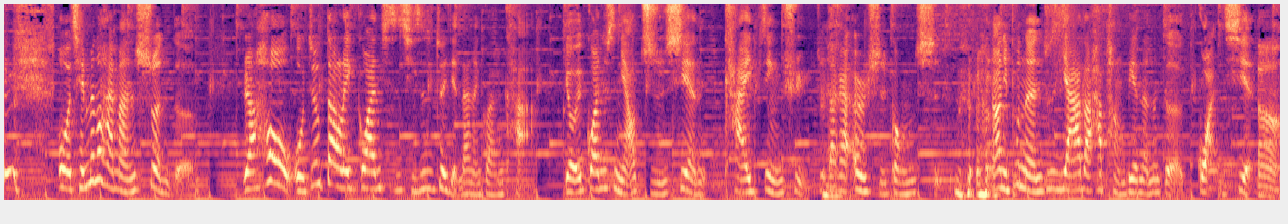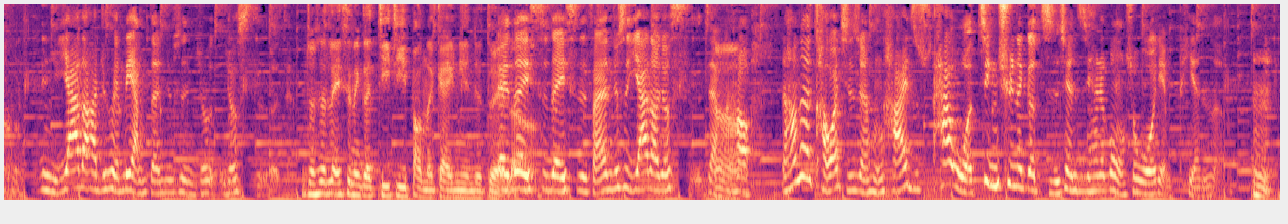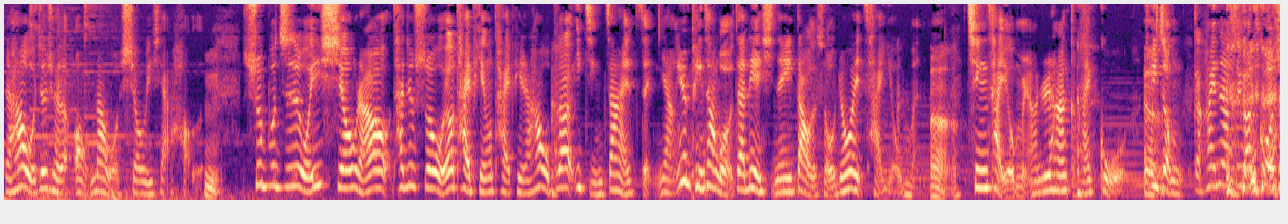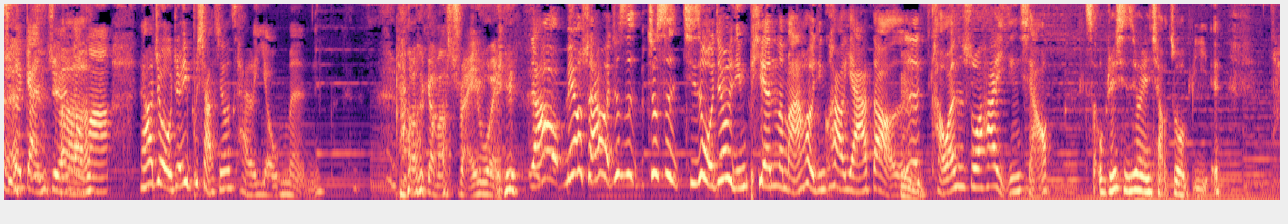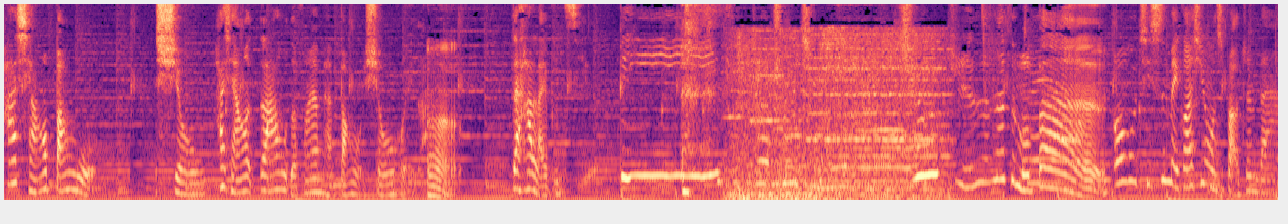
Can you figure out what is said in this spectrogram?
我前面都还蛮顺的，然后我就到了一关，其实其实是最简单的关卡。有一关就是你要直线开进去，就大概二十公尺，然后你不能就是压到它旁边的那个管线，嗯，你压到它就会亮灯，就是你就你就死了这样。就是类似那个积极棒的概念，就对哎、了。类似类似，反正就是压到就死这样。嗯然后，然后那个考官其实人很好，他一直他我进去那个直线之前，他就跟我说我有点偏了。嗯，然后我就觉得哦，那我修一下好了。嗯，殊不知我一修，然后他就说我又太偏又太偏，然后我不知道一紧张还是怎样，因为平常我在练习那一道的时候，我就会踩油门。嗯，轻踩油门，然后就让他赶快过，一种赶快让这关过去的感觉，嗯懂吗？然后就我就一不小心又踩了油门，然后干嘛甩尾？然后没有甩尾，就是就是，其实我就已经偏了嘛，然后已经快要压到了。那、考官是说他已经想要，我觉得其实有点小作弊耶，他想要帮我修，他想要拉我的方向盘帮我修回来，嗯，但他来不及了，要出局了。出局了，那怎么办？哦，其实没关系，我是保证班，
